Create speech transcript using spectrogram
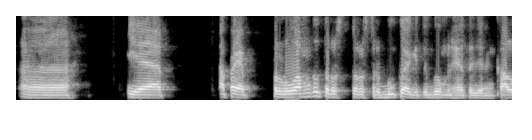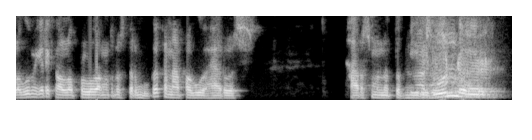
uh, ya apa ya peluang tuh terus terus terbuka gitu. Gue melihat aja. Kalau gue mikir kalau peluang terus terbuka kenapa gue harus harus menutup diri harus mundur.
